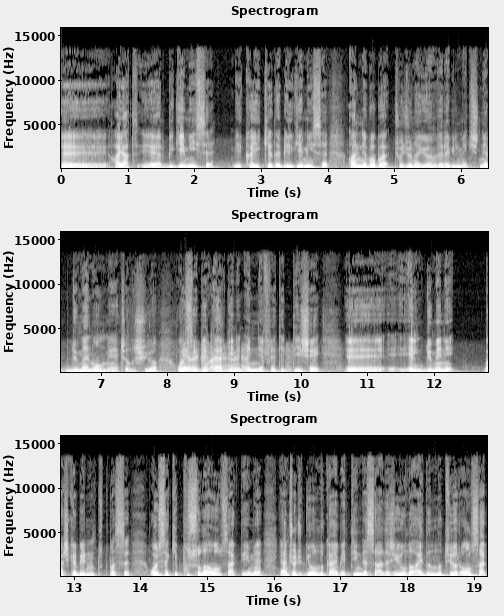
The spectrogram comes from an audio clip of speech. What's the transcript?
Ee, hayat eğer bir gemi ise bir kayık ya da bir gemi ise anne baba çocuğuna yön verebilmek için hep dümen olmaya çalışıyor. Oysa Evet, bir ergenin öyle. en nefret ettiği şey e, el, dümeni başka birinin tutması. Oysa ki pusula olsak değil mi? Yani çocuk yolunu kaybettiğinde sadece yolu aydınlatıyor olsak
